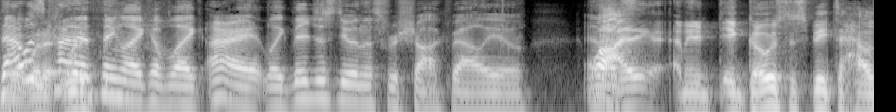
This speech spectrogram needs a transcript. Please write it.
that was kind what- of thing like of like, all right, like they're just doing this for shock value. And Well, I, I mean, it, it goes to speak to how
